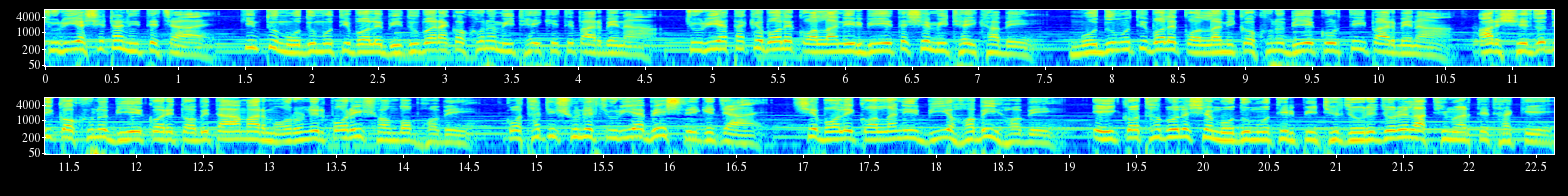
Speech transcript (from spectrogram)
চুরিয়া সেটা নিতে চায়। কিন্তু মধুমতি বলে বিধুবারা কখনো মিঠাই খেতে পারবে না। চুরিয়া তাকে বলে কল্যাণীর বিয়েতে সে মিঠাই খাবে। মধুমতি বলে কল্যাণী কখনো বিয়ে করতেই পারবে না। আর সে যদি কখনো বিয়ে করে তবে তা আমার মরণের পরেই সম্ভব হবে। কথাটি শুনে চুরিয়া বেশ রেগে যায়। সে বলে কল্যাণীর বিয়ে হবেই হবে। এই কথা বলে সে মধুমতির পিঠে জোরে জোরে লাথি মারতে থাকে।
